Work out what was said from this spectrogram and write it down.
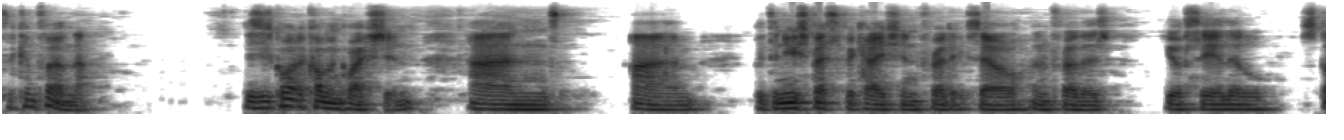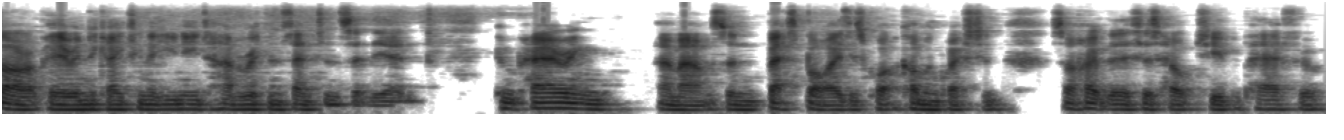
to confirm that. This is quite a common question and um, with the new specification for Edexcel and for others you'll see a little star up here indicating that you need to have a written sentence at the end. Comparing amounts and best buys is quite a common question so I hope that this has helped you prepare for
